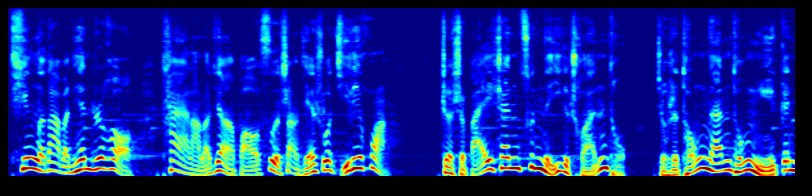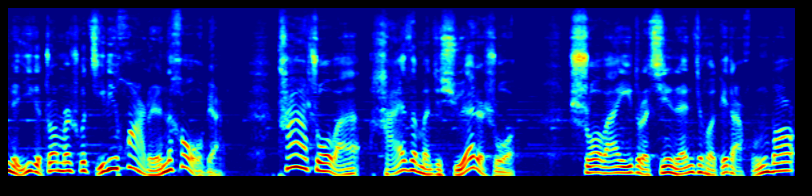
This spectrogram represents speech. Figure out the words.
听了大半天之后，太姥姥就让宝四上前说吉利话。这是白山村的一个传统，就是童男童女跟着一个专门说吉利话的人的后边。他说完，孩子们就学着说。说完，一对新人就会给点红包。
